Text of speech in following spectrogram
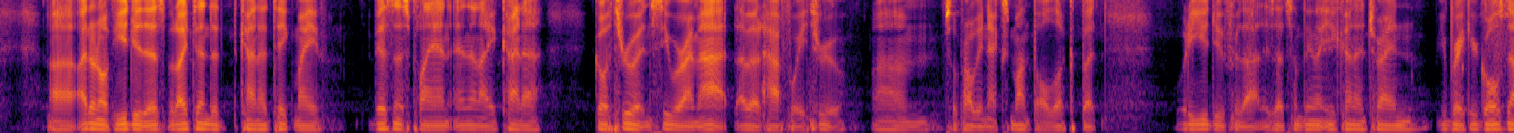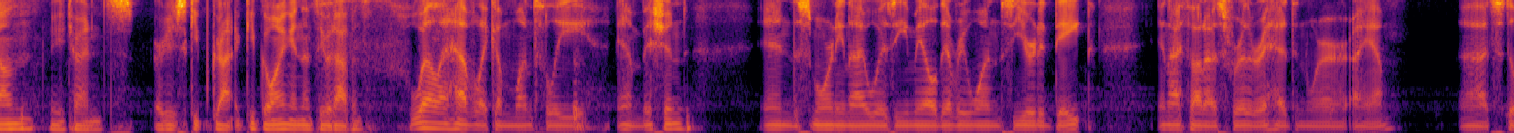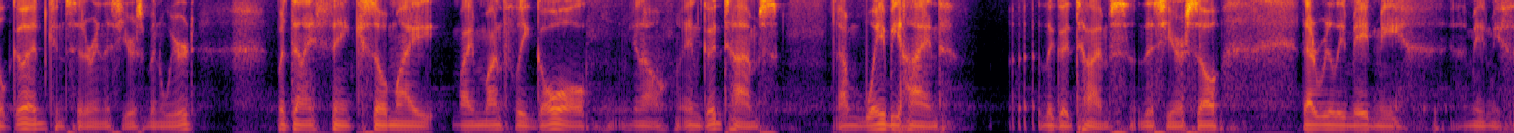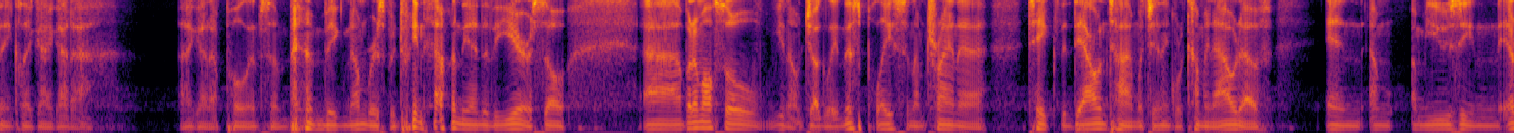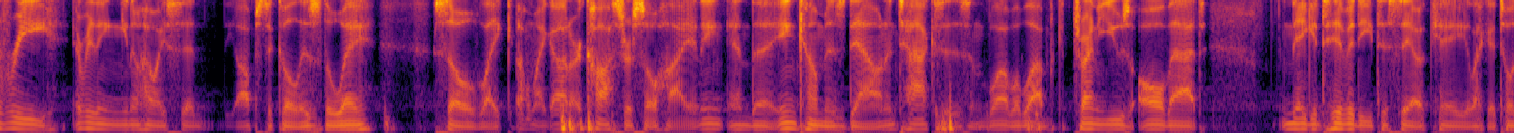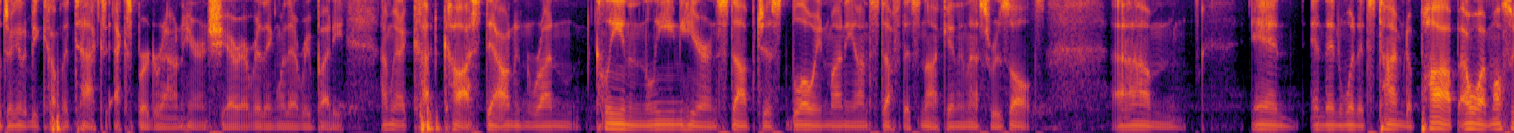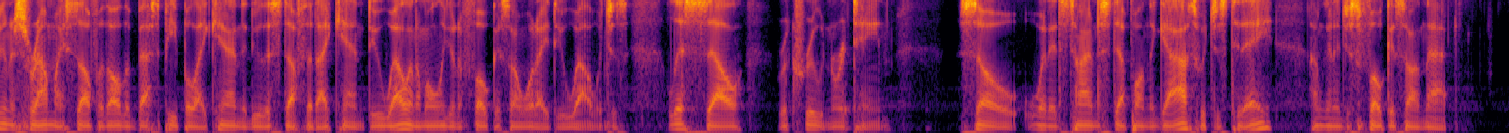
uh, I don't know if you do this but I tend to kind of take my business plan and then I kind of go through it and see where I'm at about halfway through um, so probably next month I'll look but what do you do for that is that something that you kind of try and you break your goals down or you try and or you just keep keep going and then see what happens Well, I have like a monthly ambition. And this morning I was emailed everyone's year to date, and I thought I was further ahead than where I am. Uh, it's still good considering this year's been weird. But then I think so. My my monthly goal, you know, in good times, I'm way behind uh, the good times this year. So that really made me made me think like I gotta I gotta pull in some big numbers between now and the end of the year. So, uh, but I'm also you know juggling this place, and I'm trying to take the downtime, which I think we're coming out of, and I'm I'm using every everything. You know how I said the obstacle is the way. So like, oh my God, our costs are so high, and in, and the income is down, and taxes, and blah blah blah. I'm trying to use all that negativity to say, okay, like I told you, I'm going to become the tax expert around here and share everything with everybody. I'm going to cut costs down and run clean and lean here and stop just blowing money on stuff that's not getting us results. Um, and and then when it's time to pop, oh, I'm also going to surround myself with all the best people I can to do the stuff that I can't do well, and I'm only going to focus on what I do well, which is list, sell, recruit, and retain. So when it's time to step on the gas, which is today, I'm going to just focus on that.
